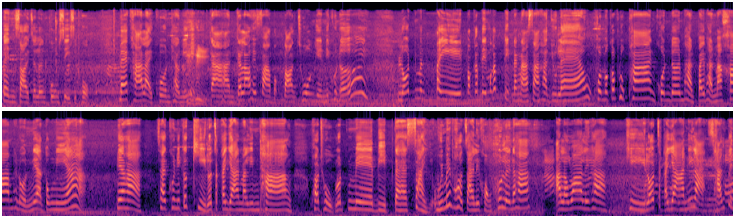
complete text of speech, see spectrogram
เป็นซอยเจริญกรุง 46 แม่ค้าหลายคนแถวนี้เห็นเหตุการณ์ก็เล่าให้ฟังบอกตอนช่วงเย็นนี้คุณเอ้ยรถนี่มันติดปกติมันก็ติดหนักหนาสาหัสอยู่แล้ว คนมันก็พลุกพล่าน คนเดินผ่านไปผ่านมาข้ามถนนเนี่ยตรงเนี้ยเนี่ยค่ะชายคนนี้ก็ขี่รถจักรยานมาริมทาง พอถูกรถเมย์บีบแต่ใส่ อุ้ยไม่พอใจเลยของขึ้นเลยนะคะอารวาสเลยค่ะ ขี่รถจักรยานนี่แหละฉันเป็น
